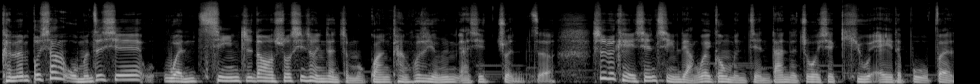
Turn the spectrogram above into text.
可能不像我们这些文青知道说线上影展怎么观看，或是有没有哪些准则，是不是可以先请两位跟我们简单的做一些 Q&A 的部分？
